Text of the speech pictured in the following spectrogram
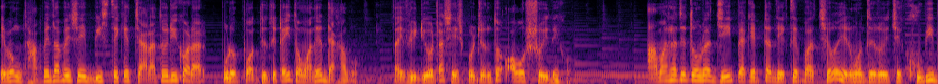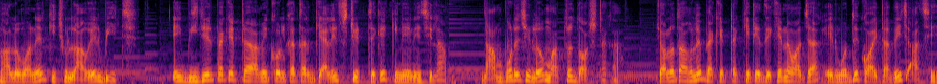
এবং ধাপে ধাপে সেই বীজ থেকে চারা তৈরি করার পুরো পদ্ধতিটাই তোমাদের দেখাবো। তাই ভিডিওটা শেষ পর্যন্ত অবশ্যই দেখো। আমার হাতে তোমরা যেই প্যাকেটটা দেখতে পাচ্ছ, এর মধ্যে রয়েছে খুবই ভালো মানের কিছু লাউয়ের বীজ। এই বীজের প্যাকেটটা আমি কলকাতার গ্যালিফ স্ট্রিট থেকে কিনে এনেছিলাম। দাম পড়েছিল মাত্র দশ টাকা। চলো তাহলে প্যাকেটটা কেটে দেখে নেওয়া যাক, এর মধ্যে কয়টা বীজ আছে।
